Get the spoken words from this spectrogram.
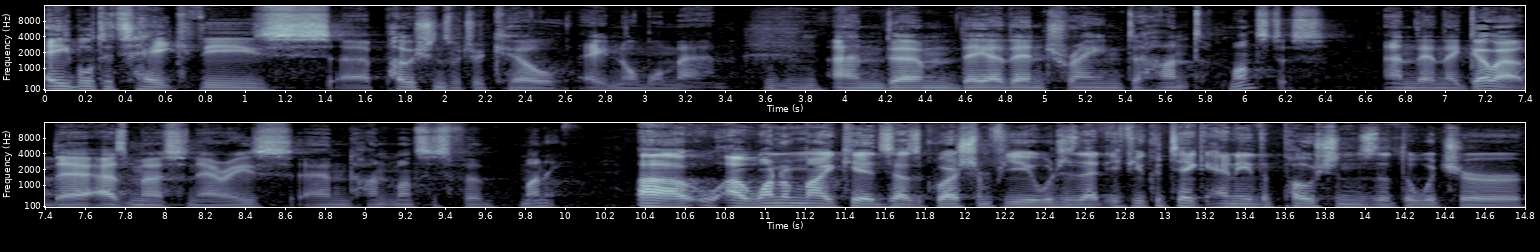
able to take these uh, potions which would kill a normal man. And um, they are then trained to hunt monsters. And then they go out there as mercenaries and hunt monsters for money. Uh, uh, one of my kids has a question for you, which is that if you could take any of the potions that The Witcher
